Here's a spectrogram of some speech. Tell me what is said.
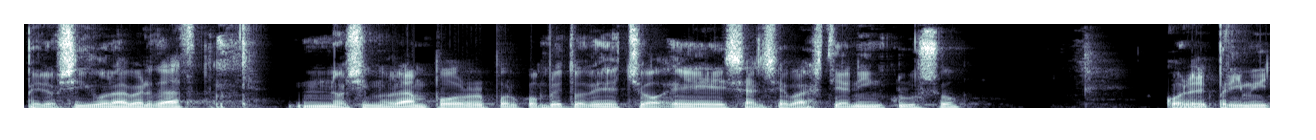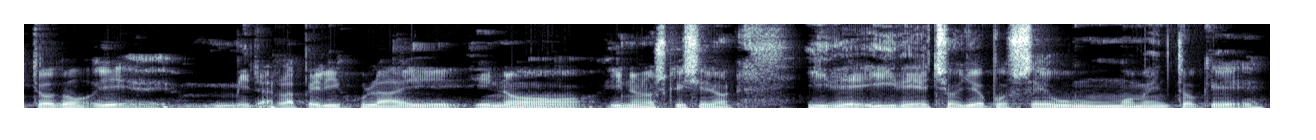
pero si digo la verdad, nos ignoran por, por completo. De hecho, eh, San Sebastián incluso, con el premio y todo, oye, mirar la película y, y, no, y no nos quisieron. Y de, y de hecho yo, pues hubo un momento que,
